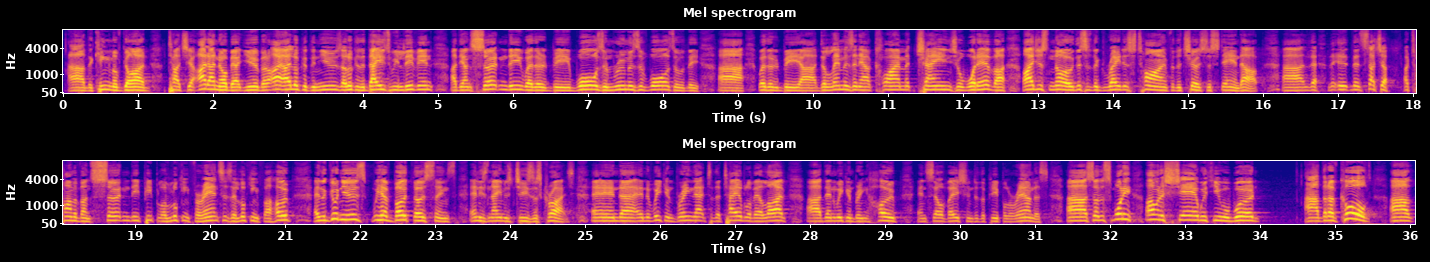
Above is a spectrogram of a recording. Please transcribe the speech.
uh, the kingdom of God touch you. I don't know about you, but I, I look at the news, I look at the days we live in, uh, the uncertainty, whether it be wars and rumors of wars, or the, uh, whether it be uh, dilemmas in our climate change or whatever. I just know this is the greatest time for the church to stand up. Uh, there's such a, a time of uncertainty. People are looking for answers, they're looking for hope. And the good news, we have both those things, and his name is Jesus Christ. And, uh, and if we can bring that to the table of our life, then we can bring hope and salvation to the people around us. Uh, so this morning, I want to share with you a word uh, that I've called uh,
